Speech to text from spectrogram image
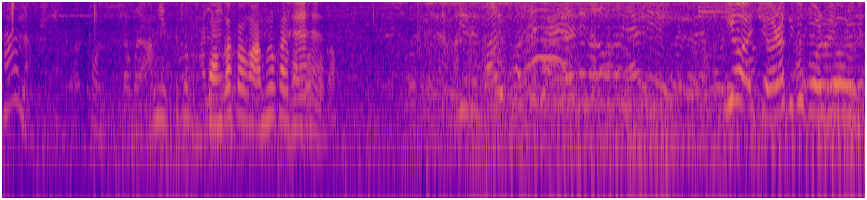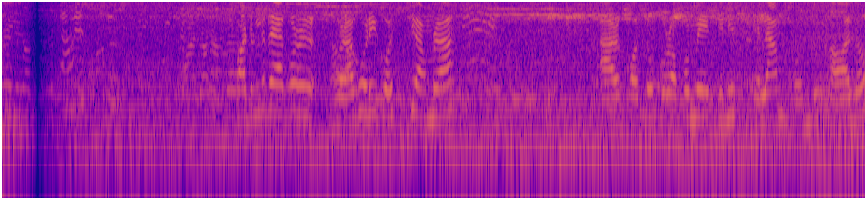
খা না। আমি একটু পঙ্কা আমিও খাই হ্যাঁ, হ্যাঁ। কি হয়েছে? ওরা কিছু করবে? পটলেতে এখন ঘোরাঘুরি করছি আমরা। আর কত রকমের জিনিস খেলাম বন্ধু খাওয়ালো।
